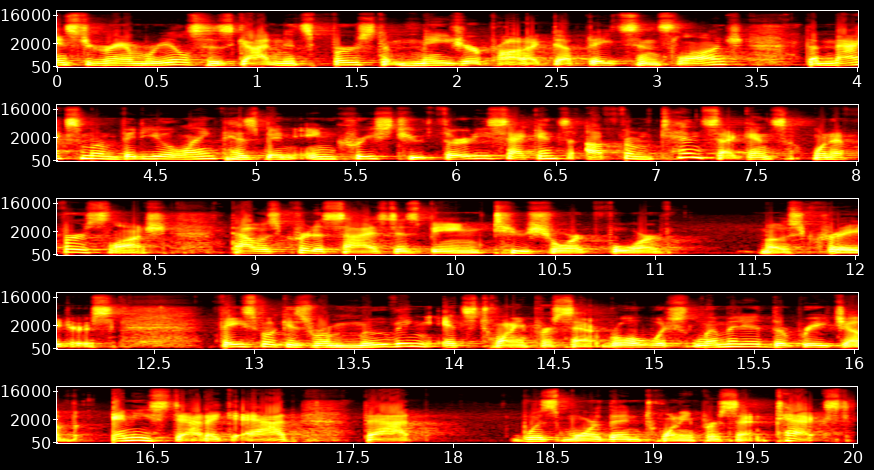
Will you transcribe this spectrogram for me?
Instagram Reels has gotten its first major product update since launch. The maximum video length has been increased to 30 seconds, up from 10 seconds when it first launched. That was criticized as being too short for most creators. Facebook is removing its 20% rule, which limited the reach of any static ad that was more than 20% text.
